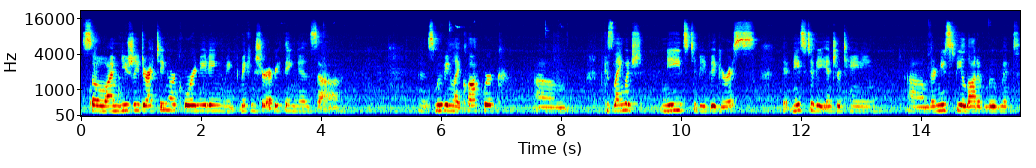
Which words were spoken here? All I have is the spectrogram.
so I'm usually directing or coordinating, making sure everything is uh, is moving like clockwork. Um, because language needs to be vigorous. It needs to be entertaining. Um, there needs to be a lot of movement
